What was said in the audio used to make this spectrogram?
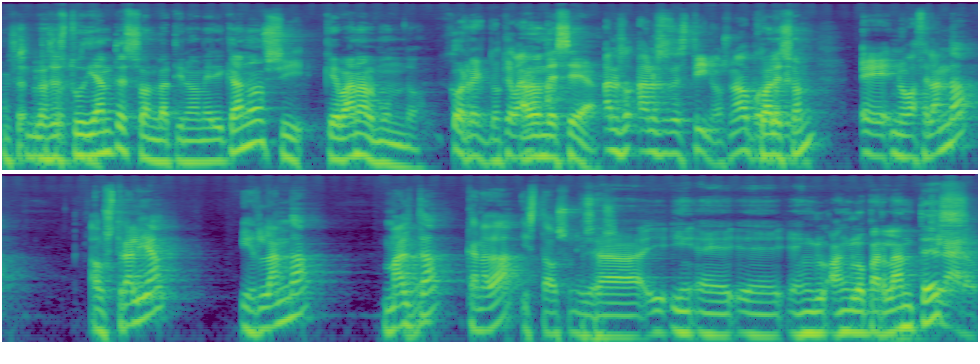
O sea, los estudiantes son latinoamericanos Sí. que van al mundo. Correcto, que A van donde sea. A, a nuestros destinos, ¿no? ¿Cuáles son? Eh, Nueva Zelanda, Australia, Irlanda, Malta, Canadá y Estados O Unidos. sea, y- y, eh, eh, anglo- angloparlantes. Claro.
